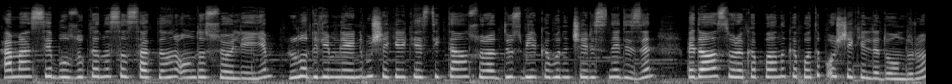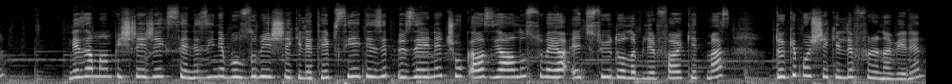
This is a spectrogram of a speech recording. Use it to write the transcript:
Hemen size buzlukta nasıl saklanır onu da söyleyeyim. Rulo dilimlerini bu şekilde kestikten sonra düz bir kabın içerisine dizin ve daha sonra kapağını kapatıp o şekilde dondurun. Ne zaman pişirecekseniz yine buzlu bir şekilde tepsiye dizip üzerine çok az yağlı su veya et suyu da olabilir fark etmez. Döküp o şekilde fırına verin.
